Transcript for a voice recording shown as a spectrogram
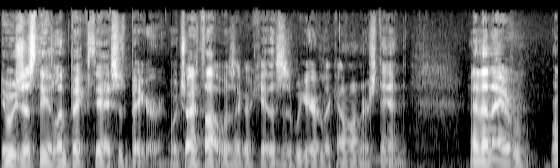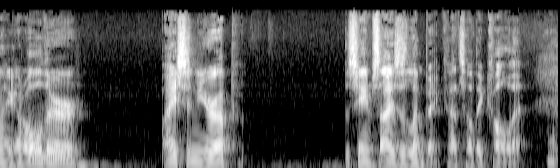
it was just the Olympics, the ice was bigger, which I thought was like, okay, this is weird. Like I don't understand. And then I, when I got older, ice in Europe, the same size as Olympic. That's how they call it. Yeah.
